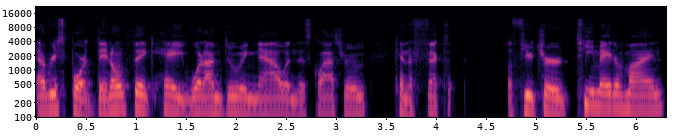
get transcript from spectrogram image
Every sport, they don't think, hey, what I'm doing now in this classroom can affect a future teammate of mine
